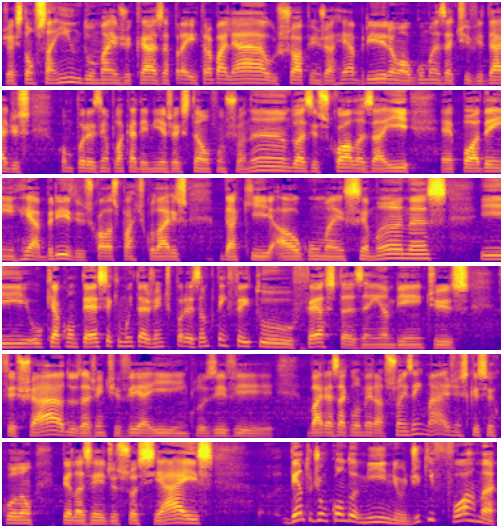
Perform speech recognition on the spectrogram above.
já estão saindo mais de casa para ir trabalhar, os shoppings já reabriram, algumas atividades, como por exemplo a academia, já estão funcionando, as escolas aí é, podem reabrir, escolas particulares daqui a algumas semanas. E o que acontece é que muita gente, por exemplo, tem feito festas em ambientes fechados, a gente vê aí, inclusive, várias aglomerações em imagens que circulam pelas redes sociais dentro de um condomínio, de que forma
